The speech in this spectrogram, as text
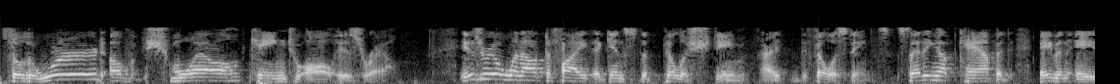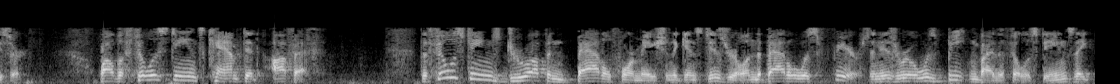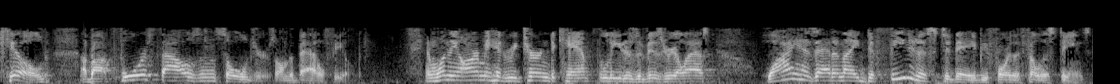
So the word of Shmuel came to all Israel. Israel went out to fight against the Philistine, right, the Philistines, setting up camp at Ebenezer, while the Philistines camped at Aphek. The Philistines drew up in battle formation against Israel, and the battle was fierce, and Israel was beaten by the Philistines. They killed about 4,000 soldiers on the battlefield. And when the army had returned to camp, the leaders of Israel asked, Why has Adonai defeated us today before the Philistines?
